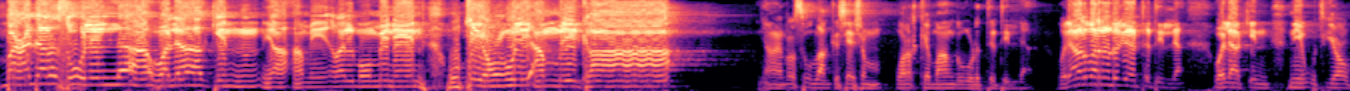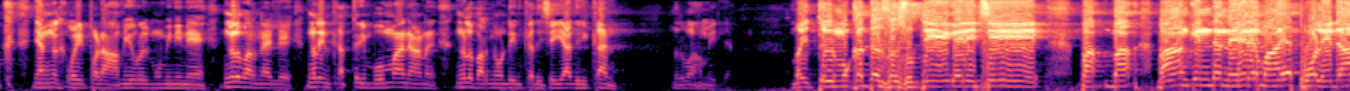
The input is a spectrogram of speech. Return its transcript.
بعد رسول الله ولكن يا أمير المؤمنين اطيعوا لأمرك ഞാൻ റസൂല്ലാക്ക് ശേഷം ഉറക്കെ ബാങ്ക് കൊടുത്തിട്ടില്ല ഒരാൾ പറഞ്ഞിട്ട് കേട്ടിട്ടില്ല ഒലാക്കിൻ നീ ഉത്തിയോക്ക് ഞങ്ങൾക്ക് വഴിപ്പെടാം അമീറുൽ മുമിനിനെ നിങ്ങൾ പറഞ്ഞല്ലേ നിങ്ങൾ എനിക്ക് അത്രയും ബഹുമാനാണ് നിങ്ങൾ പറഞ്ഞുകൊണ്ട് എനിക്കത് ചെയ്യാതിരിക്കാൻ നിർവാഹമില്ല ബൈത്തുൽ മുഖദ്ദസ് ശുദ്ധീകരിച്ച് ബ- ബ- ബാങ്കിന്റെ നേരമായപ്പോൾ ഇതാ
